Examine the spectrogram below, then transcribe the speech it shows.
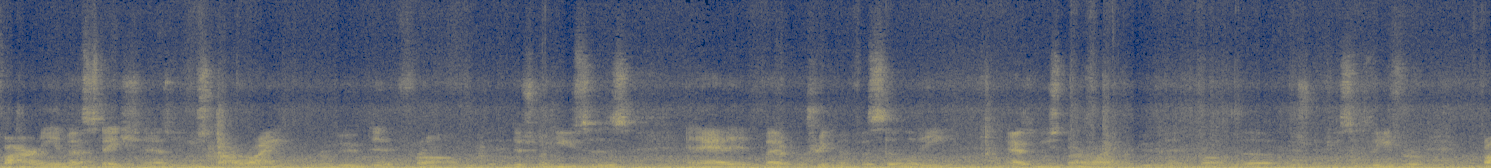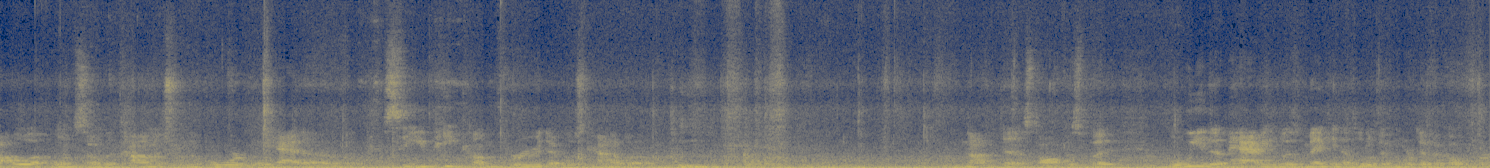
fire and EMS station as a use by right, removed it from the conditional uses, and added medical treatment facility as a use by right, removed it from the conditional uses. These were follow up on some of the comments from the board. We had a CUP come through that was kind of a not dentist office, but what we ended up having was making it a little bit more difficult for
